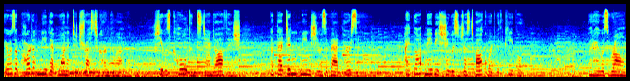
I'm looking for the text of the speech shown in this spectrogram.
There was a part of me that wanted to trust Carmilla. She was cold and standoffish, but that didn't mean she was a bad person. I thought maybe she was just awkward with people. But I was wrong.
